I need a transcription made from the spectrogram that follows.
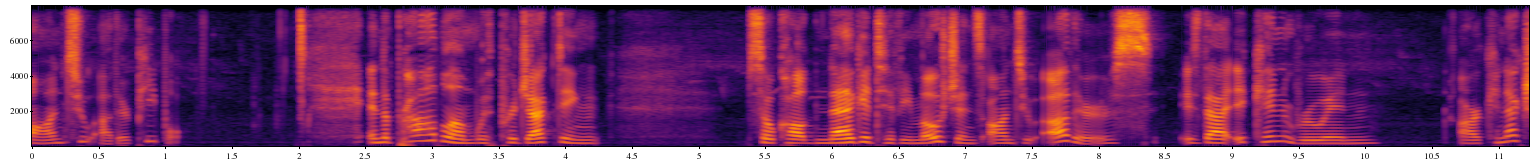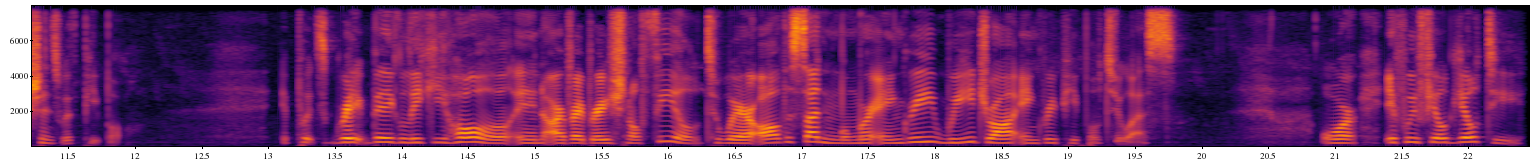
onto other people. And the problem with projecting so called negative emotions onto others is that it can ruin our connections with people it puts great big leaky hole in our vibrational field to where all of a sudden when we're angry we draw angry people to us or if we feel guilty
